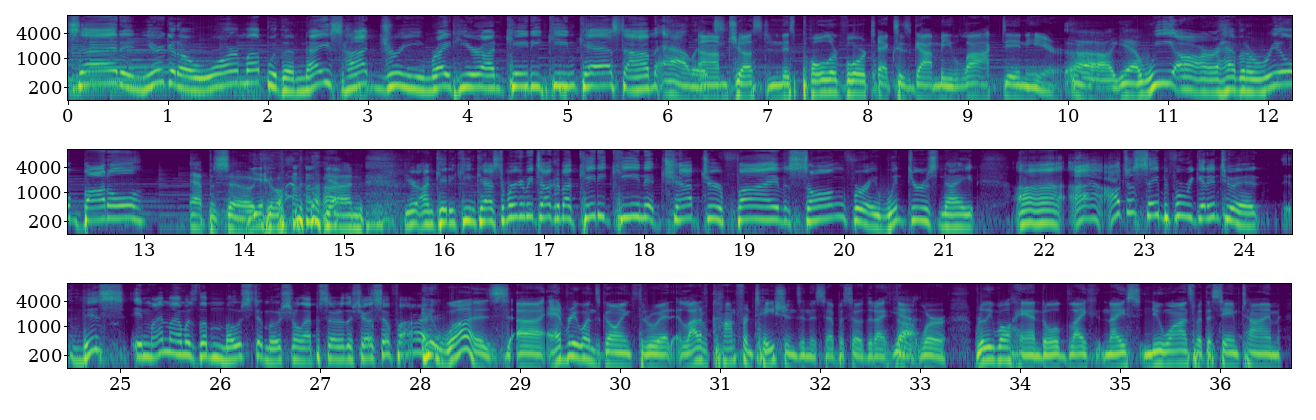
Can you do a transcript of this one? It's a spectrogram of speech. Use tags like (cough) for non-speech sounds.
outside and you're going to warm up with a nice hot dream right here on Katy KeeneCast. I'm Alex. I'm Justin. This polar vortex has got me locked in here. Uh, yeah, we are having a real bottle episode Yeah. going (laughs) Yeah. on here on Katy KeeneCast. And we're going to be talking about Katy Keene Chapter 5, Song for a Winter's Night. Uh, I, I'll just say before we get into it, this, in my mind, was the most emotional episode of the show so far. It was. Uh, everyone's going through it. A lot of confrontations in this episode that I thought Yeah. were really well handled, like nice nuance, but at the same time,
